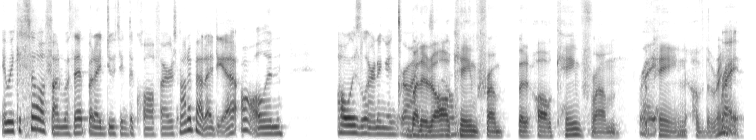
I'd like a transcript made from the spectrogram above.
and we could still have fun with it, but I do think the qualifier is not a bad idea at all, and always learning and growing. But it so. all came from, but it all came from right. the pain of the rain. Right.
